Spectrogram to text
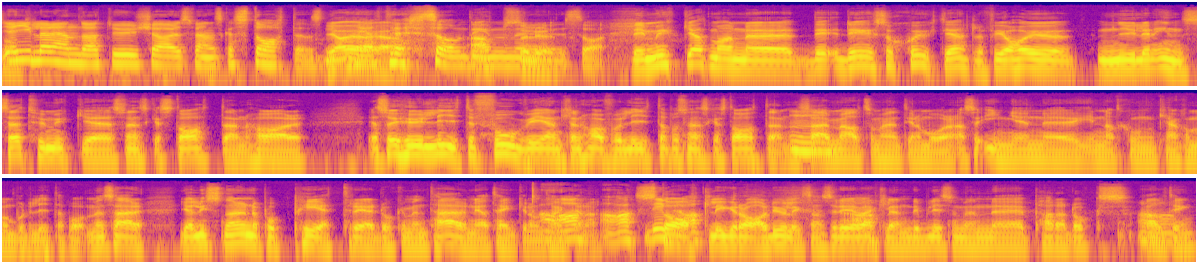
jag gillar ändå att du kör svenska statens Ja, ja, ja. Nyheter som din... eh, Absolut. Så. Det är mycket att man, eh, det, det är så sjukt egentligen för jag har ju nyligen insett hur mycket svenska staten har Alltså hur lite fog vi egentligen har för att lita på svenska staten. Så Mm. här, med allt som har hänt genom åren. Alltså ingen eh, nation kanske man borde lita på. Men så här, jag lyssnar ändå på P3 Dokumentär när jag tänker de Ja, tankarna. ja, bra. Statlig radio liksom. Så det är Ja. verkligen, det blir som en eh, paradox allting.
